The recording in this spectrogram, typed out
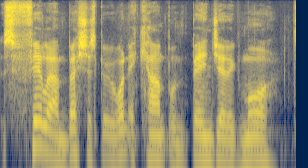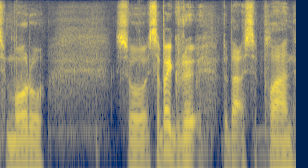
it's fairly ambitious but we want to camp on Beinn Dearg Mor tomorrow so it's a big route but that's the plan.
